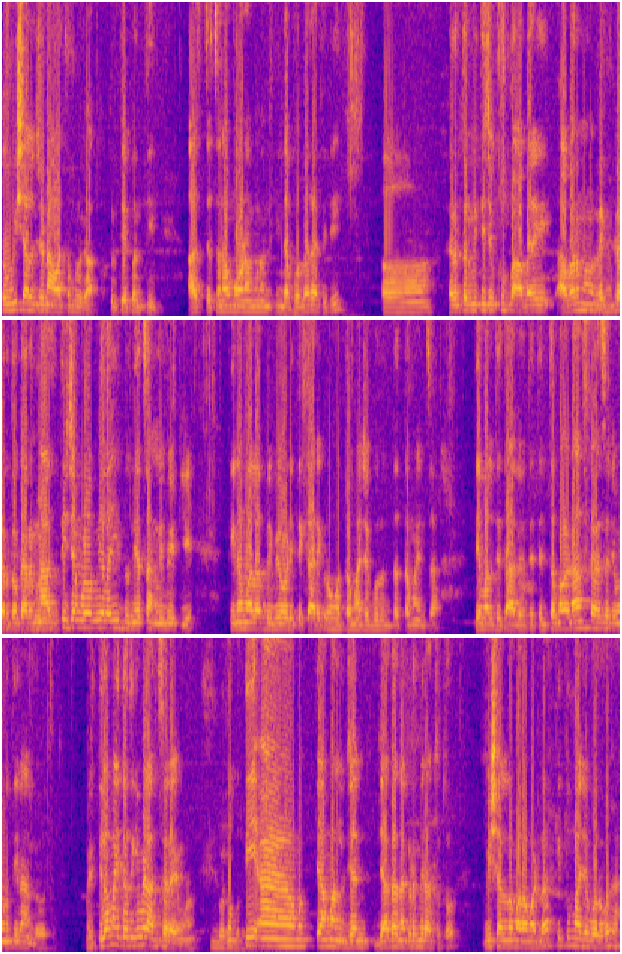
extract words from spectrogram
तो विशाल जो नावाचा मुलगा तृतीयपंथी आज त्याचं नाव मोना म्हणून इंदापूरला राहते ती. खरं तर मी तिचे खूप आभारी आभार म्हणून व्यक्त करतो कारण आज तिच्यामुळे मला ही दुनिया चांगली भेटली. तिनं मला बिबेवाडी ते कार्यक्रम होता माझ्या गुरु दत्तमाईंचा. ते मला तिथे आले होते. त्यांचं मला डान्स करायसाठी म्हणून तिने आणलं होतं. म्हणजे तिला माहीत होतं की मी डान्सर आहे म्हणून. मग ती मग त्या मला ज्या ज्या दादाकडे मी राहत होतो विशालनं मला म्हटलं की तू माझ्या बरोबर राहा.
